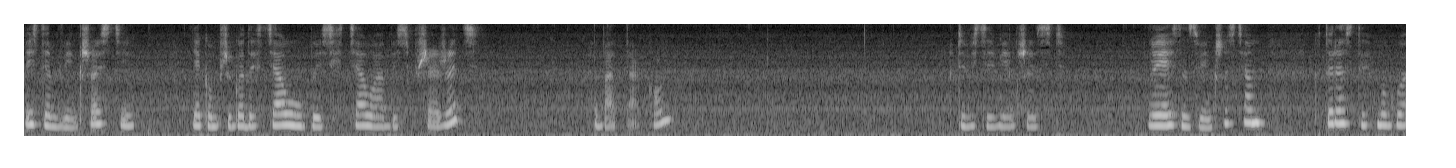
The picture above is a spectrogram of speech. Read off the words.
Jestem w większości. Jaką przygodę chciałbyś, chciałabyś przeżyć? Chyba taką. Oczywiście większość. No ja jestem z większością. Która z tych mogła,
